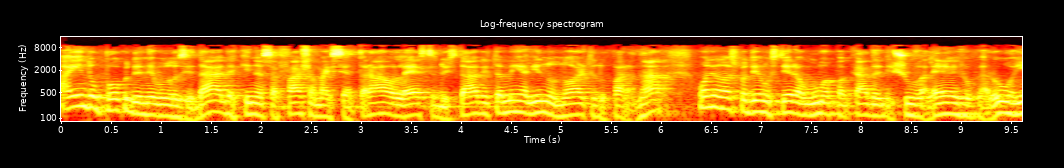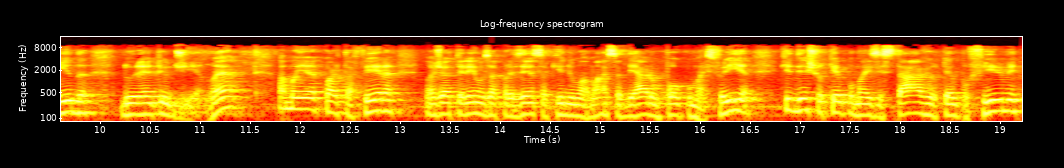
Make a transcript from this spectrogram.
Ainda um pouco de nebulosidade aqui nessa faixa mais central, leste do estado e também ali no norte do Paraná, onde nós podemos ter alguma pancada de chuva leve ou garoa ainda durante o dia, não é? Amanhã, quarta-feira, nós já teremos a presença aqui de uma massa de ar um pouco mais fria, que deixa o tempo mais estável, o tempo firme,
